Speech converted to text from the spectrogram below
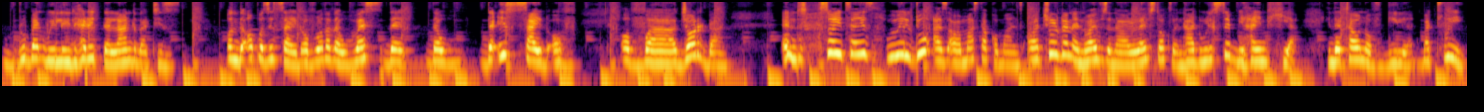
Reuben will inherit the land that is on the opposite side of rather the west the the the east side of of uh, Jordan and so it says, We will do as our master commands. Our children and wives and our livestock and herd will stay behind here in the town of Gilead. But we,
